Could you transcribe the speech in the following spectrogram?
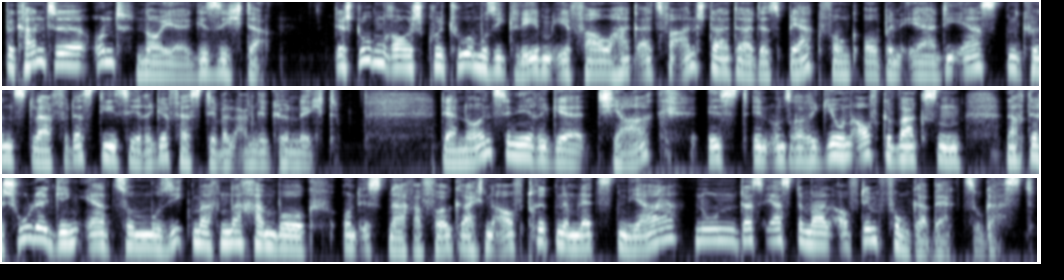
Bekannte und neue Gesichter. Der Stubenrausch Kulturmusik Leben e.V. hat als Veranstalter des Bergfunk Open Air die ersten Künstler für das diesjährige Festival angekündigt. Der 19-jährige Tjark ist in unserer Region aufgewachsen. Nach der Schule ging er zum Musikmachen nach Hamburg und ist nach erfolgreichen Auftritten im letzten Jahr nun das erste Mal auf dem Funkerberg zu Gast.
